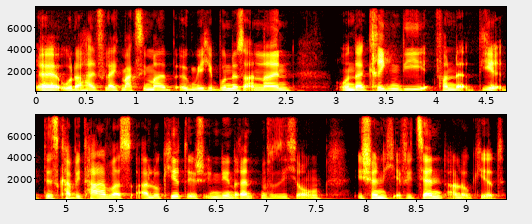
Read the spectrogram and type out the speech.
äh, oder halt vielleicht maximal irgendwelche Bundesanleihen und dann kriegen die von der, die, das Kapital, was allokiert ist in den Rentenversicherungen, ist ja nicht effizient allokiert.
